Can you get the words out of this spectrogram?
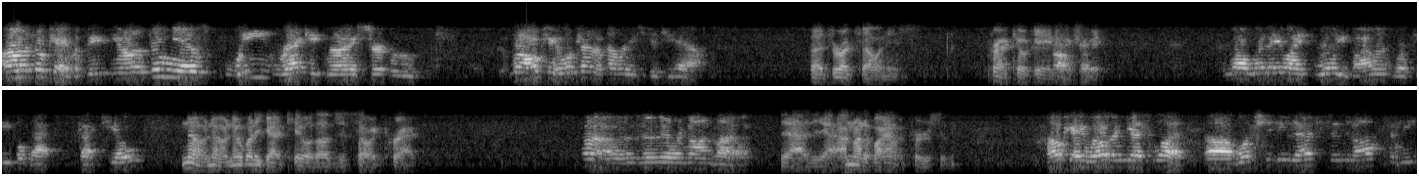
Oh, it's okay, but the, you know, the thing is, we recognize certain, well, okay, what kind of felonies did you have? Uh, drug felonies. Crack cocaine, Okay. actually. Well, were they like really violent, where people got, got killed? No, no, nobody got killed. I was just selling crack. Uh, then they were nonviolent. Yeah, yeah, I'm not a violent person. Okay, well then guess what? Uh, once you do that, send it off to me.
